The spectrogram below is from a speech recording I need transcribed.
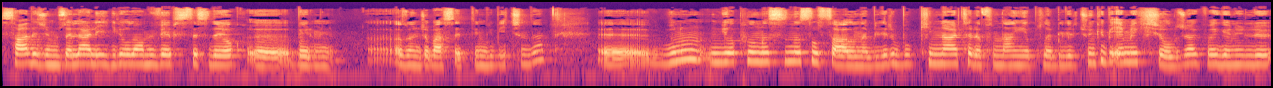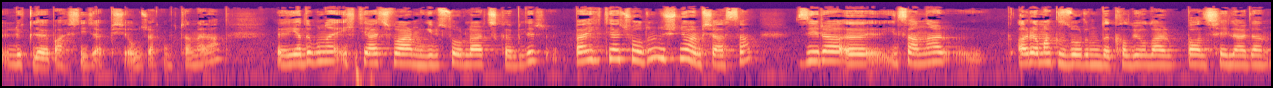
sadece müzelerle ilgili olan bir web sitesi de yok e, bölümün e, az önce bahsettiğim gibi içinde. E, bunun yapılması nasıl sağlanabilir? Bu kimler tarafından yapılabilir? Çünkü bir emek işi olacak ve gönüllülükle başlayacak bir şey olacak muhtemelen. Ya da buna ihtiyaç var mı gibi sorular çıkabilir. Ben ihtiyaç olduğunu düşünüyorum şahsen. Zira insanlar aramak zorunda kalıyorlar bazı şeylerden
